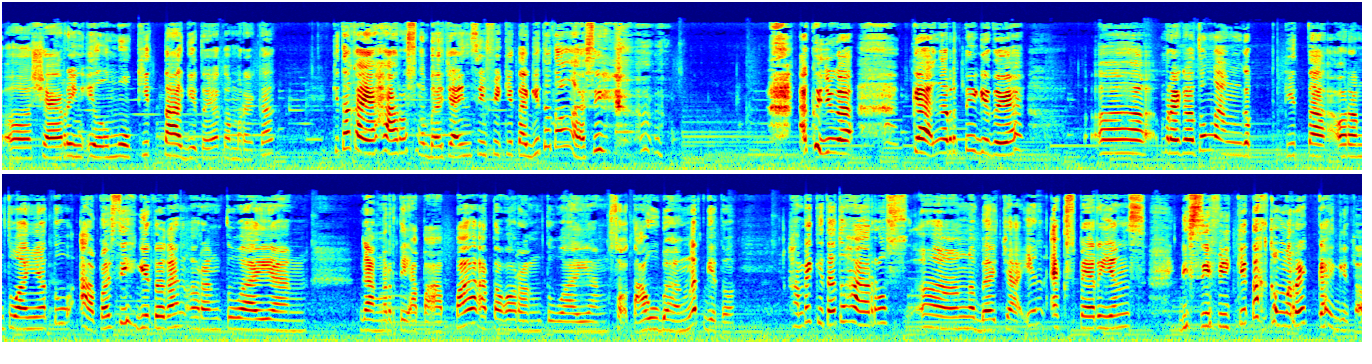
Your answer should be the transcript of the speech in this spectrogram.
uh, sharing ilmu kita gitu ya ke mereka kita kayak harus ngebacain CV kita gitu tau gak sih? Aku juga gak ngerti gitu ya uh, mereka tuh nganggep kita orang tuanya tuh apa sih gitu kan orang tua yang nggak ngerti apa-apa atau orang tua yang sok tahu banget gitu sampai kita tuh harus uh, ngebacain experience di CV kita ke mereka gitu.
